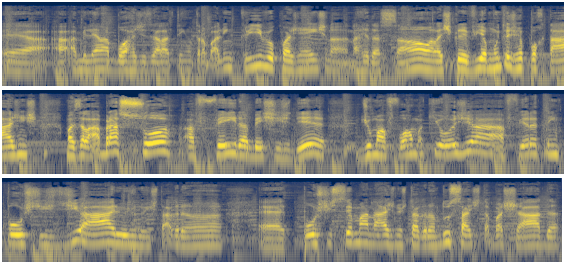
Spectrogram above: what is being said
É, a, a, Milena Borges ela tem um trabalho incrível com a gente na, na, redação. Ela escrevia muitas reportagens, mas ela abraçou a feira BXD de uma forma que hoje a, a feira tem posts diários no Instagram, é, posts semanais no Instagram do site da Baixada,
